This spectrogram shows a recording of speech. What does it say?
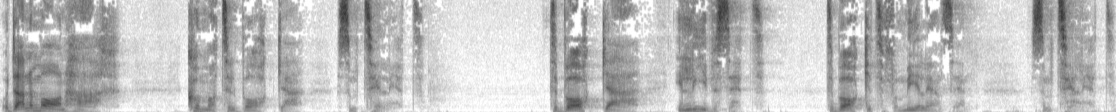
Og denne mannen her kommer tilbake som tilgitt. Tilbake i livet sitt tilbake til familien sin som tilgitt.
